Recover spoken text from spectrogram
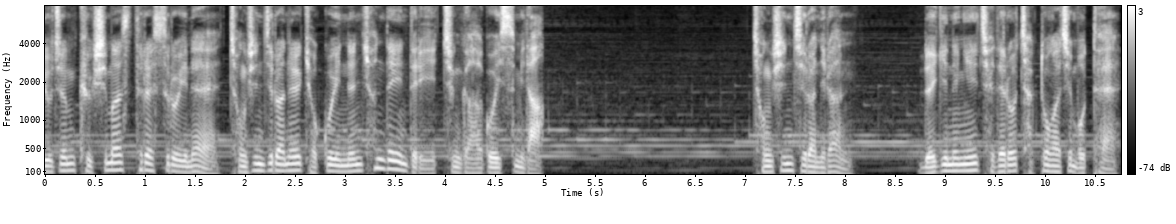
요즘 극심한 스트레스로 인해 정신질환을 겪고 있는 현대인들이 증가하고 있습니다. 정신질환이란 뇌기능이 제대로 작동하지 못해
